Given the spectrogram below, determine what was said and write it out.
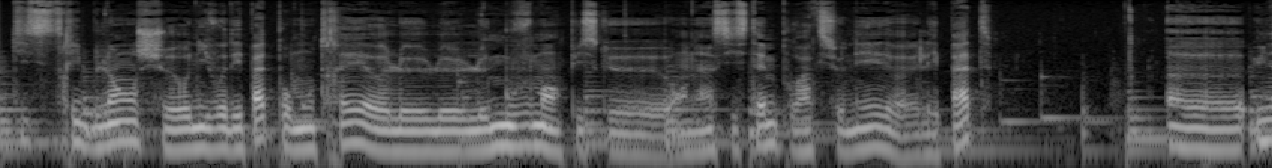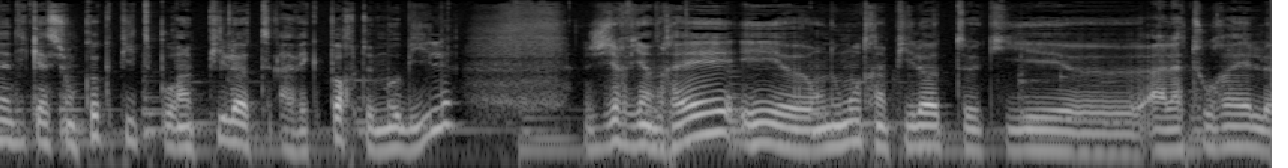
petites strips blanches au niveau des pattes pour montrer euh, le, le, mouvement, puisqu'on a un système pour actionner les pattes. une indication cockpit pour un pilote avec porte mobile. J'y reviendrai et euh, on nous montre un pilote qui est euh, à la tourelle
